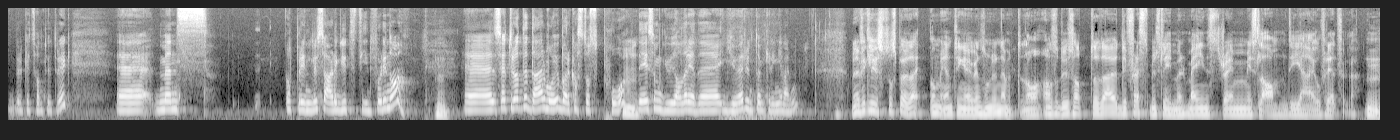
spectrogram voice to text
bruke et sånt uttrykk. Eh, mens opprinnelig så er det Guds tid for de nå. Mm. Eh, så jeg tror at det der må vi bare kaste oss på, mm. det som Gud allerede gjør rundt omkring i verden. Men jeg fikk lyst til å spørre deg om en ting, Øyvind, som du nevnte nå. Altså Du sa at det er de fleste muslimer, mainstream islam, de er jo fredfulle. Mm.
